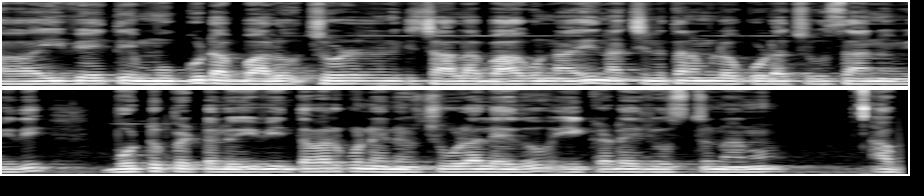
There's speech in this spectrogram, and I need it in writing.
ఇవి అయితే ముగ్గు డబ్బాలు చూడడానికి చాలా బాగున్నాయి. నా చిన్నతనంలో కూడా చూశాను ఇది. బొట్టు పెట్టెలు ఇవి ఇంతవరకు నేను చూడలేదు. ఇక్కడే చూస్తున్నాను. ఆ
